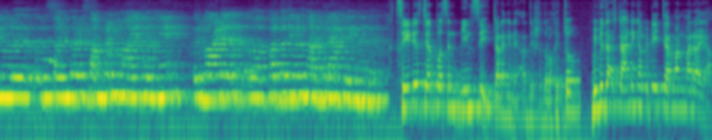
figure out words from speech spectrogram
കുടുംബശ്രീ ഒരു സ്വയം തൊഴിൽ സംരംഭമായിട്ട് തന്നെ ഒരുപാട് പദ്ധതികൾ നടപ്പിലാക്കി വരുന്നുണ്ട്. C D S chairperson Binsy ചടങ്ങിന് അധ്യക്ഷത വഹിച്ചു. വിവിധ സ്റ്റാൻഡിംഗ് കമ്മിറ്റി ചെയർമാൻമാരായ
